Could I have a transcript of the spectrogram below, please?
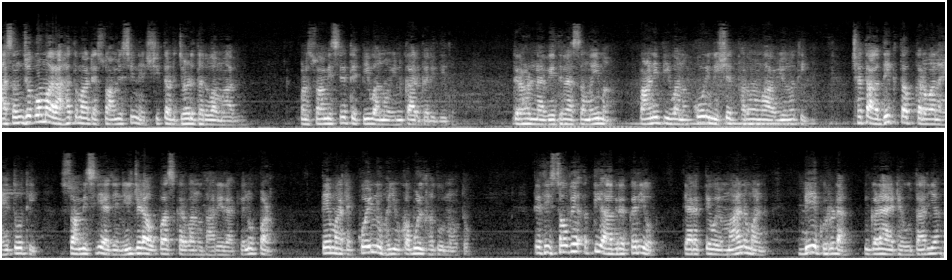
આ સંજોગોમાં રાહત માટે સ્વામીશ્રીને શીતળ જળ ધરવામાં આવ્યું. પણ સ્વામીશ્રીએ તે પીવાનો ઇનકાર કરી દીધો. ગ્રહણના વેધના સમયમાં પાણી પીવાનો કોઈ નિષેધ ફરવામાં આવ્યો નથી. છતાં અધિક તપ કરવાના હેતુથી સ્વામીશ્રી આજે નિર્જળા ઉપવાસ કરવાનું ધારી રાખેલું, પણ તે માટે કોઈનું હૈયું કબૂલ થતું નહોતું. તેથી સૌએ અતિ આગ્રહ કર્યો ત્યારે તેઓએ માન માંડ બે ઘોરડા ગળા હેઠે ઉતાર્યા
